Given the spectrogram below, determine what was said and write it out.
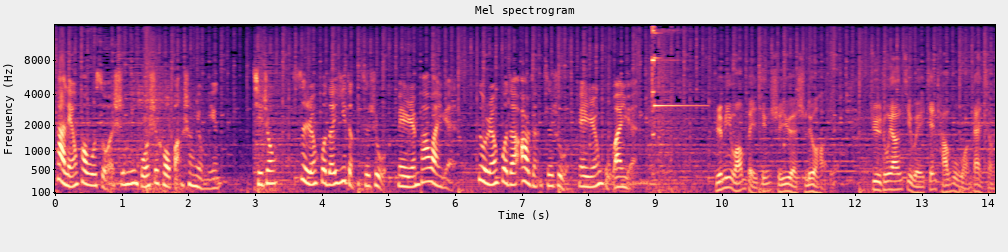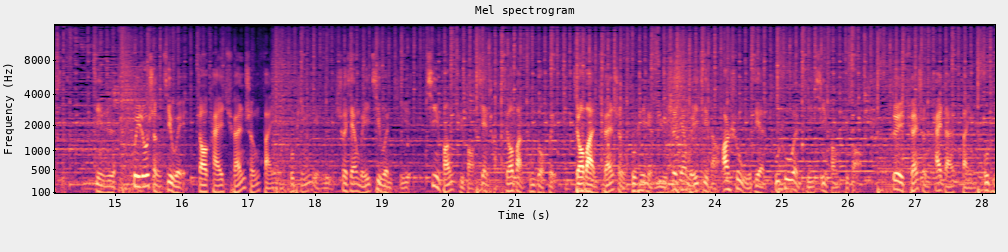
大连化物所十名博士后榜上有名，其中四人获得一等资助，每人八万元；六人获得二等资助，每人五万元。人民网北京十一月十六号电，据中央纪委监察部网站消息。近日，贵州省纪委召开全省反映扶贫领域涉嫌违纪问题信访举报现场交办工作会，交办全省扶贫领域涉嫌违纪的二十五件突出问题信访举报，对全省开展反映扶贫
